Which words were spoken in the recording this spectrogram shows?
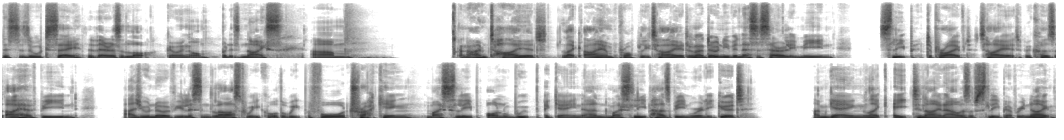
This is all to say that there is a lot going on, but it's nice. Um, and I'm tired. Like I am properly tired. And I don't even necessarily mean sleep deprived, tired, because I have been, as you'll know if you listened last week or the week before, tracking my sleep on Whoop again. And my sleep has been really good. I'm getting like eight to nine hours of sleep every night.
